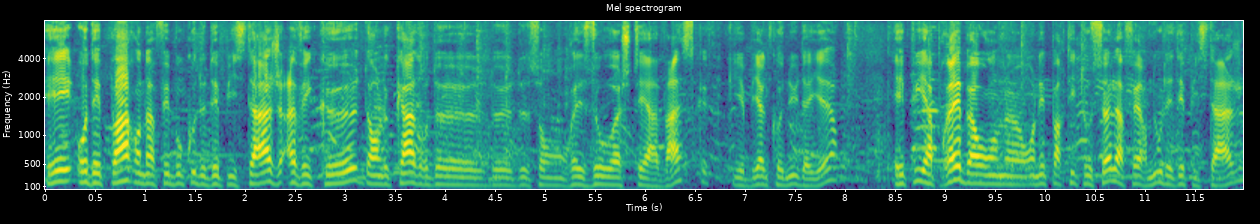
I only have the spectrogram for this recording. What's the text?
Et au départ, on a fait beaucoup de dépistage avec eux dans le cadre de, son réseau à Vasque, qui est bien connu d'ailleurs. Et puis après, ben, on, on est parti tout seul à faire nous les dépistages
